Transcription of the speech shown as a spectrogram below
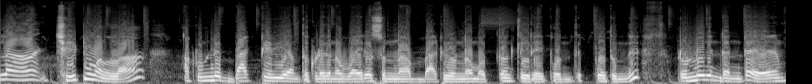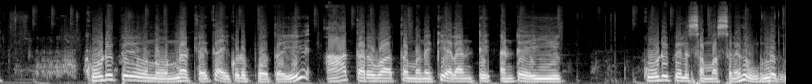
ఇలా చేయటం వల్ల అక్కడ ఉండే బ్యాక్టీరియా అంతా కూడా ఏదైనా వైరస్ ఉన్న బ్యాక్టీరియా ఉన్న మొత్తం క్లియర్ అయిపోతుంది పోతుంది. రెండోది ఏంటంటే కోడి పేరు ఉన్న ఉన్నట్లయితే అవి కూడా పోతాయి. ఆ తర్వాత మనకి ఎలాంటి అంటే ఈ కోడిపేల సమస్య అనేది ఉండదు.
